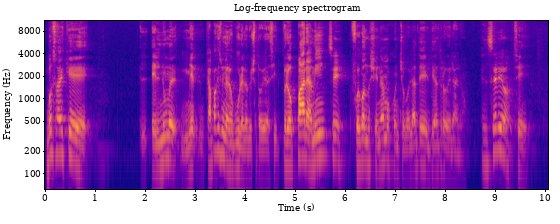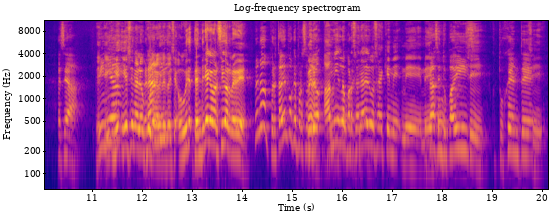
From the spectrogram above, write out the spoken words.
Vos sabés que el- número... Capaz que es una locura lo que yo te voy a decir, pero para mí Sí. fue cuando llenamos con chocolate el Teatro Verano. ¿En serio? Sí. O sea, Y, Viña, y- y es una locura lo que te estoy diciendo. Tendría que haber sido al revés. No, no, pero está bien porque es personal. Pero a mí en lo personal, vos sabés que me... me, me Estabas dejó- en tu país, Sí. tu gente, Sí.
